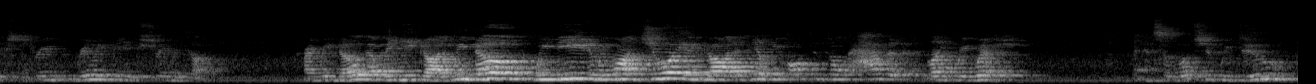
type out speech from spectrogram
extreme, really be extremely tough. Right? We know that we need God. And we know we need and we want joy in God, and yet we often don't have it like we wish. And so, what should we do?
